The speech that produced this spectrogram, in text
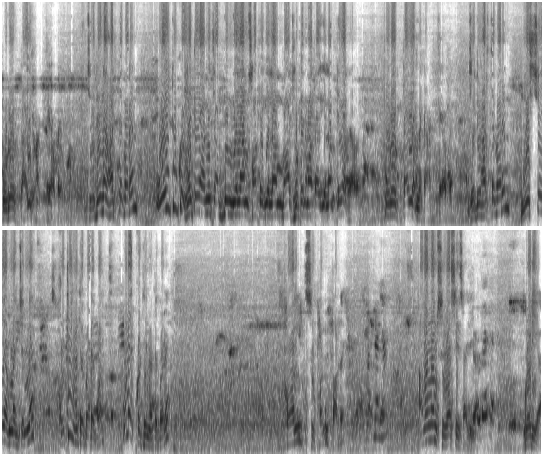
পুরোটাই হাঁটতে হবে। যদি না হাঁটতে পারেন, ওইটুকু হেঁটে আমি চার দিন গেলাম সাথে গেলাম বা ঝোঁকের মাথায় গেলাম এভাবে হবে না। পুরোটাই আপনাকে হাঁটতে হবে। যদি হাঁটতে পারেন নিশ্চয়ই আপনার জন্য কঠিন হতে পারে পথ অনেক কঠিন হতে পারে। ফল সুফল পাবেন। আমার নাম হাজরা গড়িয়া।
